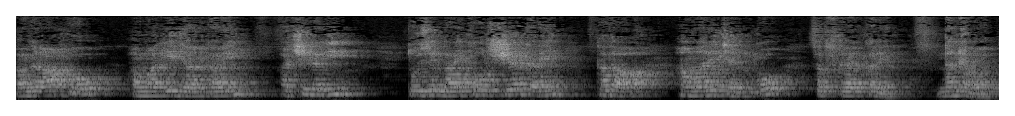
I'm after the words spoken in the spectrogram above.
अगर आपको हमारी ये जानकारी अच्छी लगी तो इसे लाइक और शेयर करें तथा हमारे चैनल को सब्सक्राइब करें। धन्यवाद।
